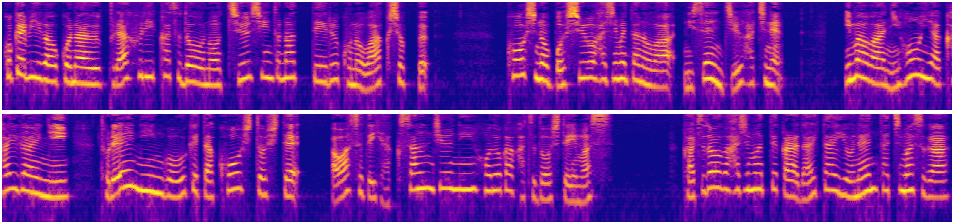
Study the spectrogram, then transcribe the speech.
コケビーが行うプラフリ活動の中心となっているこのワークショップ。講師の募集を始めたのは2018年。今は日本や海外にトレーニングを受けた講師として合わせて130人ほどが活動しています。活動が始まってからだいたい4年経ちますが、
